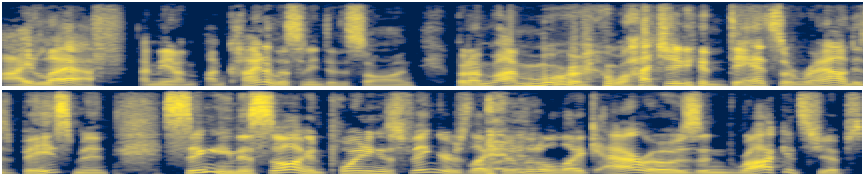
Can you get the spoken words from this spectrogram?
I laugh. I mean, I'm I'm kind of listening to the song, but I'm I'm more watching him dance around his basement, singing this song and pointing his fingers like they're little like arrows and rocket ships.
